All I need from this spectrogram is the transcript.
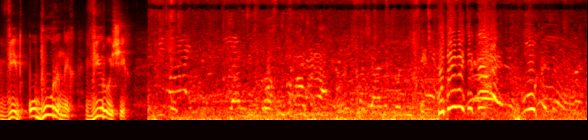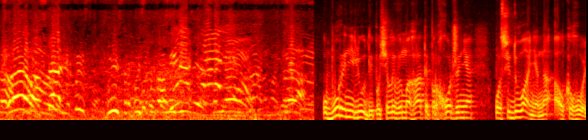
від обурених віруючих. Куди ви тікаєте? Слухайте! Лева, сталі, быстро! Быстро, быстро, там міліція! Обурені люди почали вимагати проходження освідування на алкоголь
